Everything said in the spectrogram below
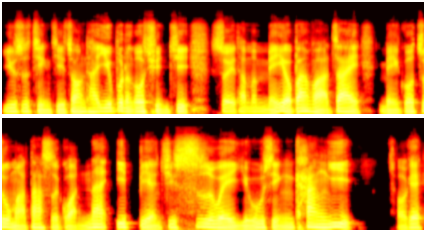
又是紧急状态，又不能够群聚，所以他们没有办法在美国驻马大使馆那一边去示威游行抗议。OK，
